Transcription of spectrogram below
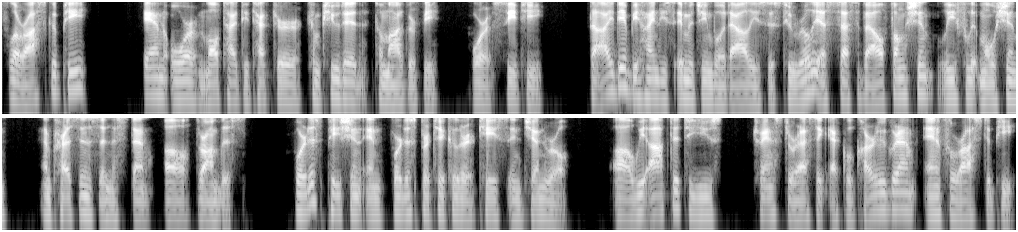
fluoroscopy, and or multi-detector computed tomography or CT. The idea behind these imaging modalities is to really assess valve function, leaflet motion, and presence and extent of thrombus. For this patient and for this particular case in general, uh, we opted to use transthoracic echocardiogram and fluoroscopy.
